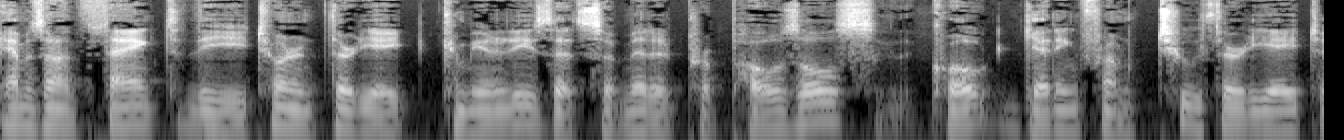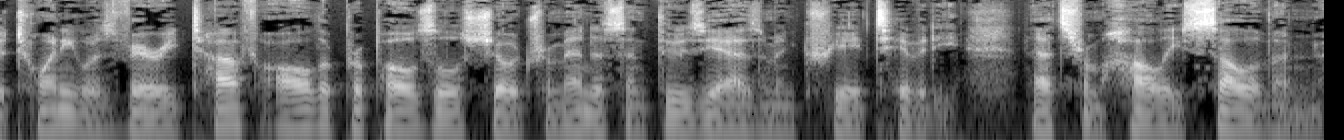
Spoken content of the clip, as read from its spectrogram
Amazon thanked the 238 communities that submitted proposals. Quote, getting from 238 to 20 was very tough. All the proposals showed tremendous enthusiasm and creativity. That's from Holly Sullivan,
